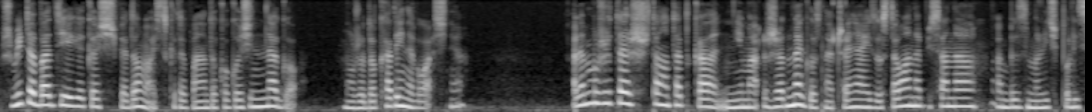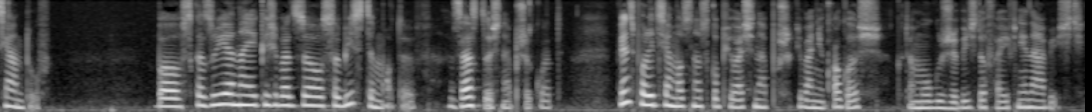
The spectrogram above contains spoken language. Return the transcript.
Brzmi to bardziej jak jakaś wiadomość skierowana do kogoś innego. Może do Kariny właśnie. Ale może też ta notatka nie ma żadnego znaczenia i została napisana, aby zmylić policjantów. Bo wskazuje na jakiś bardzo osobisty motyw, zazdrość na przykład. Więc policja mocno skupiła się na poszukiwaniu kogoś, kto mógł żywić do Faith nienawiść.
